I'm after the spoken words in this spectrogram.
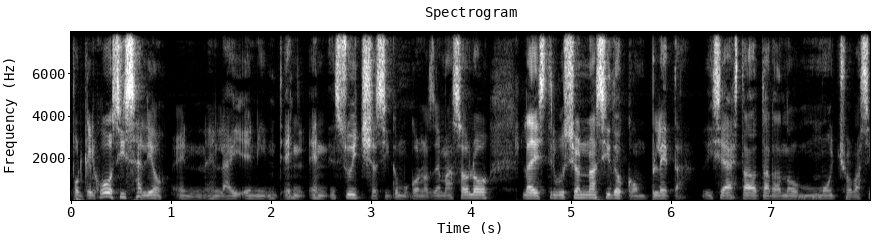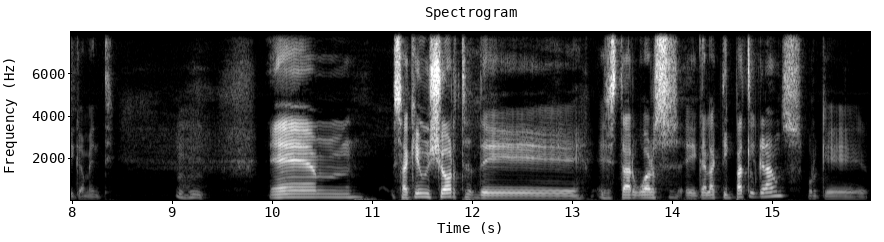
porque el juego sí salió en, la, en, Switch, así como con los demás, solo la distribución no ha sido completa y se ha estado tardando mucho, básicamente. Saqué un short de Star Wars eh, Galactic Battlegrounds porque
